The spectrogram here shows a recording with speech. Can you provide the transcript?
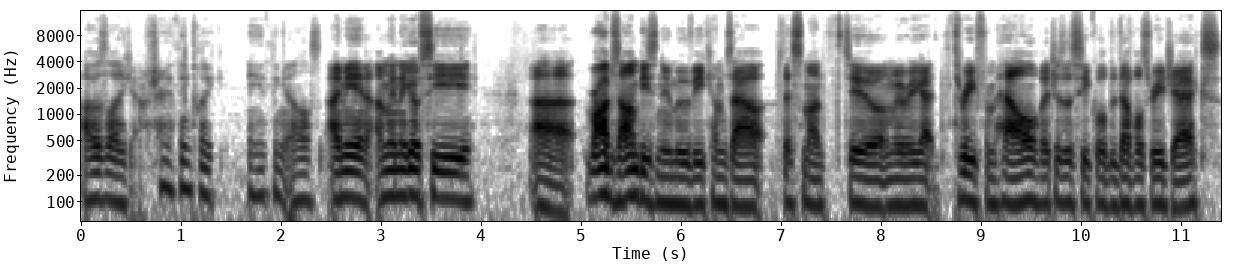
I was like, I'm trying to think like anything else. I mean, I'm gonna go see uh, Rob Zombie's new movie comes out this month too, and we already got Three from Hell, which is a sequel to Devil's Rejects.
